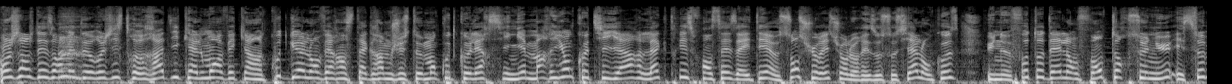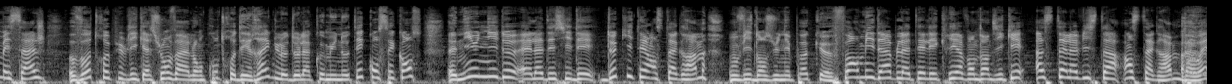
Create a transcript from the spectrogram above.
On change désormais de registre radicalement avec un coup de gueule envers Instagram, justement, coup de colère signé Marion Cotillard. L'actrice française a été euh, censurée sur le réseau social en cause une photo d'elle enfant torse nu et ce message, votre publication va à l'encontre des règles de la communauté. Conséquence, euh, ni une ni deux, elle a décidé de quitter Instagram. On vit dans une époque euh, formidable, a-t-elle écrit avant d'indiquer hasta la vista Instagram. Bah ouais,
